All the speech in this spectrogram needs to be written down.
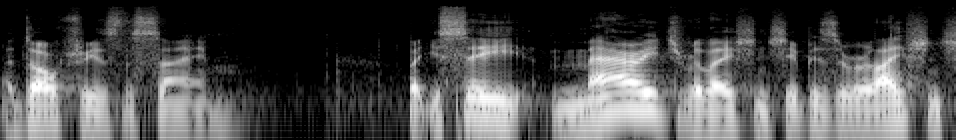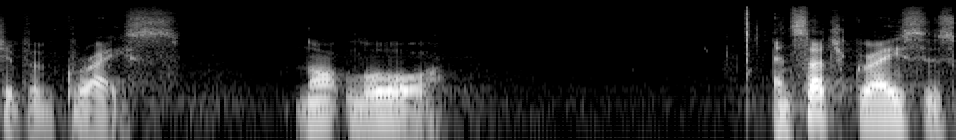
Adultery is the same. But you see, marriage relationship is a relationship of grace, not law. And such grace is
